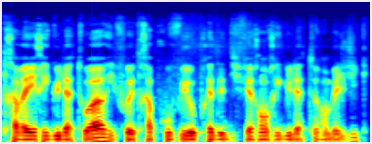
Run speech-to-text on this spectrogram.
travail régulatoire. Il faut être approuvé auprès des différents régulateurs en Belgique.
